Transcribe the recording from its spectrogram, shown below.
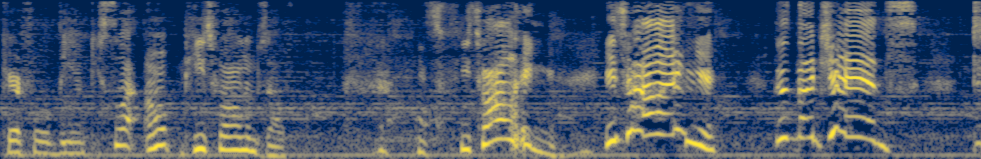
Careful of the empty slot. Oh, he's falling himself. He's he's falling. He's falling. There's no chance. D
